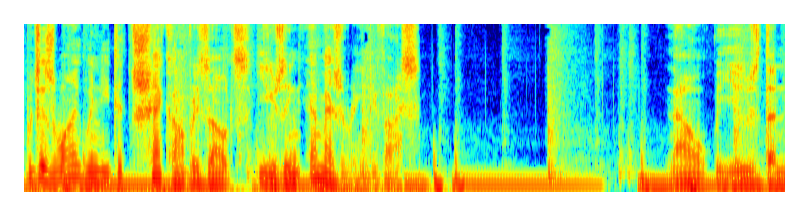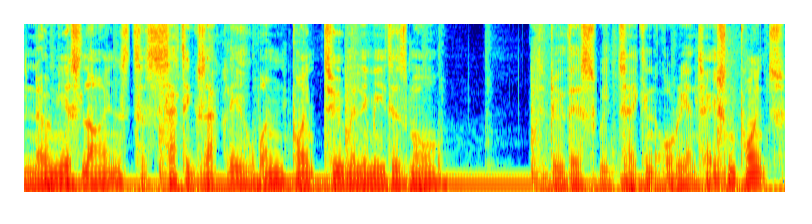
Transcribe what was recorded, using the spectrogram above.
which is why we need to check our results using a measuring device. Now we use the Nonius lines to set exactly 1.2mm more. To do this, we take an orientation point,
